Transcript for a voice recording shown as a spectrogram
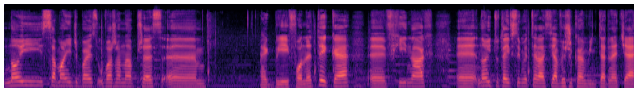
no i sama liczba jest uważana przez... E, jakby jej fonetykę e, w Chinach. E, No i tutaj w sumie teraz ja wyszukam w internecie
